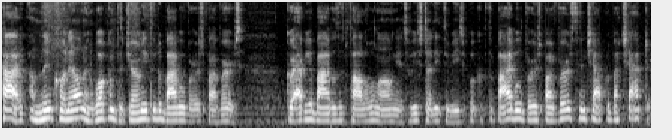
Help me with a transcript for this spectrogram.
Hi, I'm Lynn Cornell, and welcome to Journey Through the Bible Verse by Verse. Grab your Bibles and follow along as we study through each book of the Bible, verse by verse and chapter by chapter.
